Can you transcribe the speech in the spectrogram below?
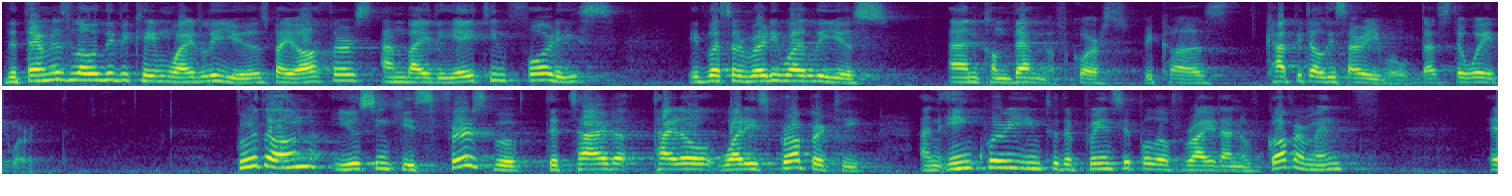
The term slowly became widely used by authors, and by the 1840s, it was already widely used and condemned, of course, because capitalists are evil. That's the way it worked. Proudhon, using his first book, the title What is Property? An Inquiry into the Principle of Right and of Government, uh,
